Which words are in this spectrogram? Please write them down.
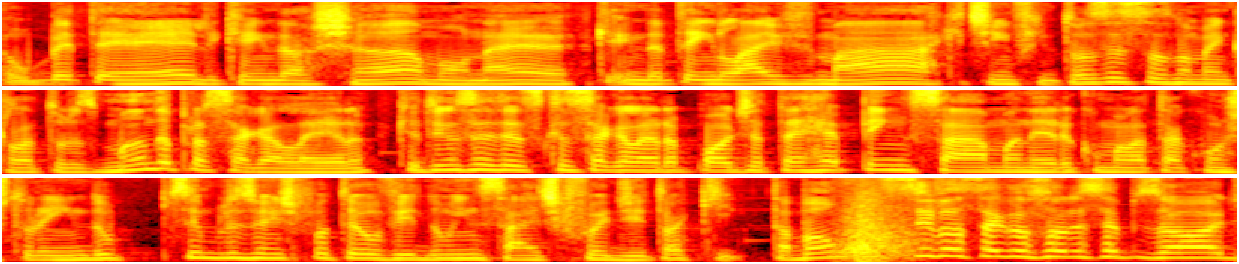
o BTL que ainda chamam, né? Que ainda tem live marketing, enfim, todas essas nomenclaturas. Manda para essa galera, que eu tenho certeza que essa galera pode até repensar a maneira como ela tá construindo, simplesmente por ter ouvido um insight que foi dito aqui, tá bom? Se você gostou desse episódio,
